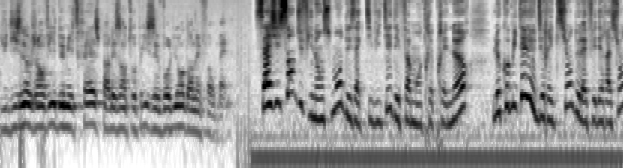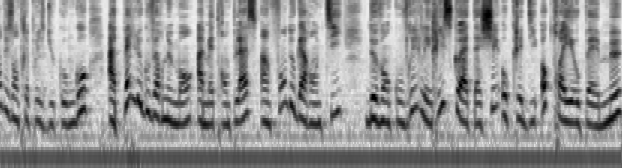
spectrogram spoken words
du 19 janvier 2013 par les entreprises évoluant dans l'informel. S'agissant du financement des activités des femmes entrepreneurs, le comité de direction de la Fédération des entreprises du Congo appelle le gouvernement à mettre en place un fonds de garantie devant couvrir les risques attachés aux crédits octroyés aux PME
